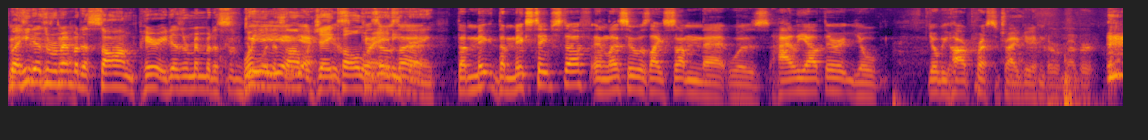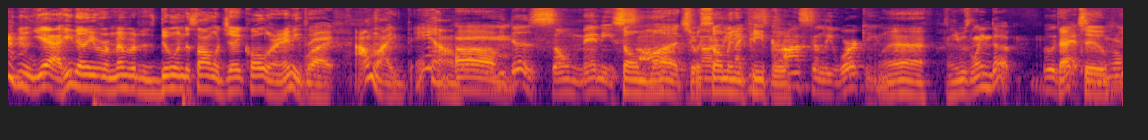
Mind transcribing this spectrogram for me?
But he doesn't remember the song. Period. He doesn't remember the s- doing the song with J. Cole or anything. the mi- the mixtape stuff, unless it was like something that was highly out there, you'll you'll be hard pressed to try to get him to remember. yeah, he doesn't even remember the- doing the song with J. Cole or anything. Right. I'm like, damn. Um, he does so many, so songs, much you with know so I mean? many Like, he's people. constantly working. yeah. and he was leaned up. Ooh, That too. Remember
